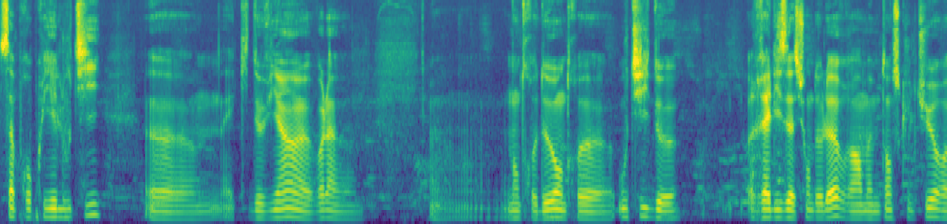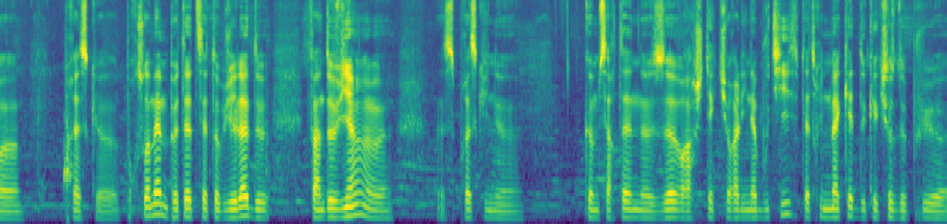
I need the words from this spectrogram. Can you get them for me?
S'approprier l'outil qui devient voilà un entre-deux entre euh, outils de réalisation de l'œuvre et en même temps sculpture euh, presque pour soi-même. Peut-être cet objet-là de, enfin, devient euh, c'est presque une comme certaines œuvres architecturales inabouties. C'est peut-être une maquette de quelque chose de plus, euh,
